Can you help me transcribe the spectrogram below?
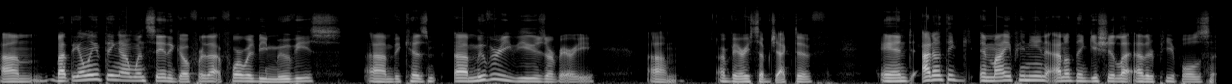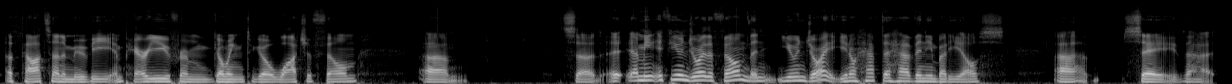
Um, but the only thing I wouldn't say to go for that for would be movies, um, because uh, movie reviews are very, um, are very subjective, and I don't think, in my opinion, I don't think you should let other people's uh, thoughts on a movie impair you from going to go watch a film. Um, so I mean, if you enjoy the film, then you enjoy it. You don't have to have anybody else uh, say that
